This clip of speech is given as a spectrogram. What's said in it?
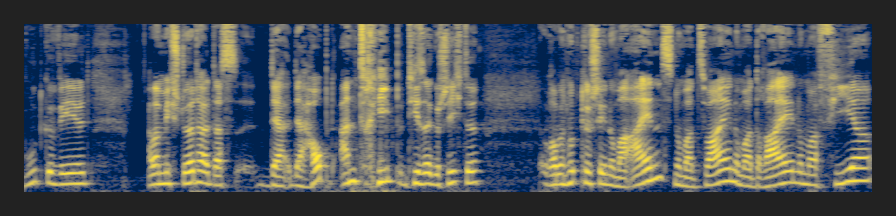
gut gewählt. Aber mich stört halt, dass der, der Hauptantrieb dieser Geschichte Robin Hood-Klischee Nummer 1, Nummer 2, Nummer 3, Nummer 4,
